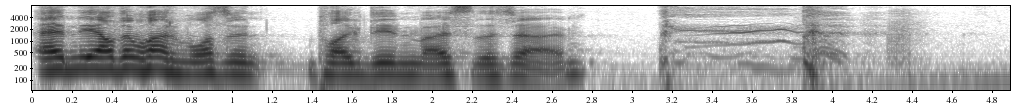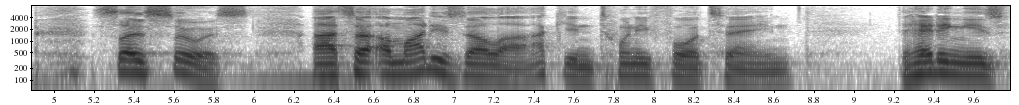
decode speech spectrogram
And the other one wasn't plugged in most of the time. So suous. Uh, so Almighty Zolark in 2014, the heading is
